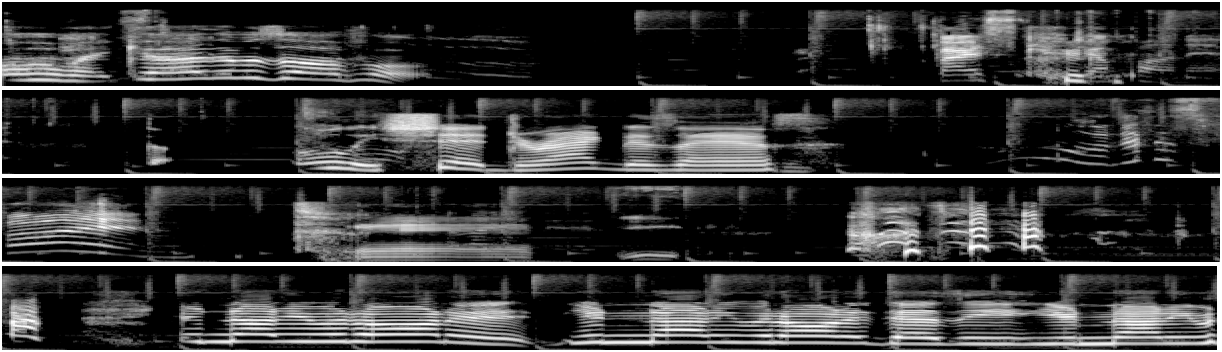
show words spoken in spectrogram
Oh my god, that was awful. Varsity, jump on it. Holy shit, dragged his ass. Ooh, this is fun. Yeah. Eat. You're not even on it. You're not even on it, Desi. You're not even.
